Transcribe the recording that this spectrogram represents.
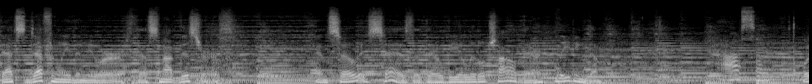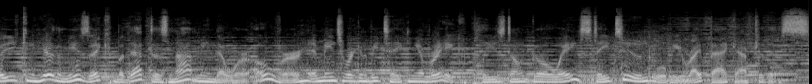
that's definitely the new earth. That's not this earth. And so it says that there will be a little child there leading them. awesome Well, you can hear the music, but that does not mean that we're over. It means we're going to be taking a break. Please don't go away. Stay tuned. We'll be right back after this.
